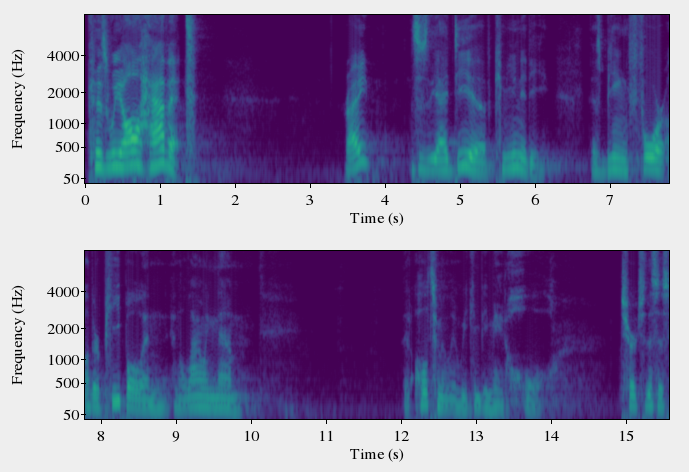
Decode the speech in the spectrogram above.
Because we all have it. Right? This is the idea of community as being for other people and, and allowing them that ultimately we can be made whole. Church, this is,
